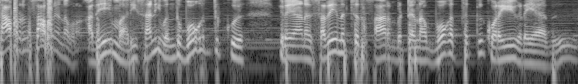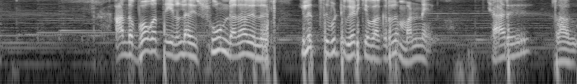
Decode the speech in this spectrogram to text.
சாப்பிட்றது சாப்பிட்ற என்ன வரும். அதே மாதிரி சனி வந்து போகத்துக்கு இறையான சதய நட்சத்திர சாரம் பெற்றனா போகத்துக்கு குறைவே கிடையாது. அந்த போகத்தை நல்லா சூண்டு அதாவது இழுத்து விட்டு வேடிக்கை பார்க்குறது மண்ணே. யார்? ராகு.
